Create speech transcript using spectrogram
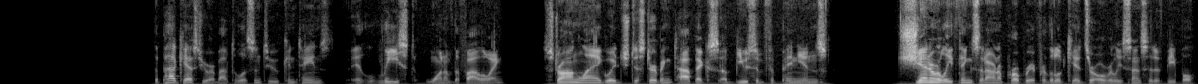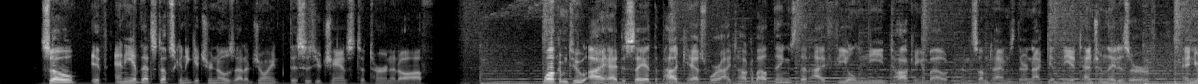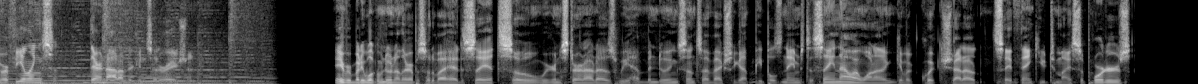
The podcast you are about to listen to contains at least one of the following strong language, disturbing topics, abusive opinions, generally things that aren't appropriate for little kids or overly sensitive people. So, if any of that stuff's going to get your nose out of joint, this is your chance to turn it off. Welcome to I Had to Say It, the podcast where I talk about things that I feel need talking about, and sometimes they're not getting the attention they deserve. And your feelings, they're not under consideration. Hey, everybody, welcome to another episode of I Had to Say It. So, we're going to start out as we have been doing since I've actually got people's names to say now. I want to give a quick shout out, say thank you to my supporters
